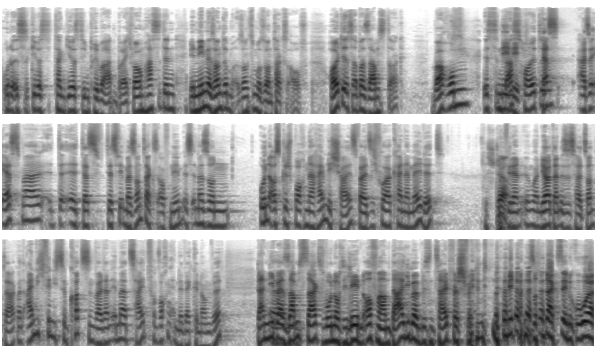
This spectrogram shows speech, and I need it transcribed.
oder ist, geht das, tangiert das den privaten Bereich? Warum hast du denn, wir nehmen ja sonst, sonst immer sonntags auf. Heute ist aber Samstag. Warum ist denn das heute? Das, also erstmal, äh, dass, dass wir immer sonntags aufnehmen, ist immer so ein unausgesprochener Heimlich-Scheiß, weil sich vorher keiner meldet. Das Ja. Und wir dann irgendwann, ja, dann ist es halt Sonntag. Und eigentlich finde ich es zum Kotzen, weil dann immer Zeit vom Wochenende weggenommen wird. Dann lieber Ähm. samstags, wo noch die Läden offen haben, da lieber ein bisschen Zeit verschwenden, damit man sonntags in Ruhe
